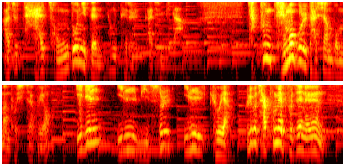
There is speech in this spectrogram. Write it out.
아주 잘 정돈이 된 형태를 가집니다. 작품 제목을 다시 한 번만 보시자고요. 1일 1미술 1교양. 그리고 작품의 부제는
